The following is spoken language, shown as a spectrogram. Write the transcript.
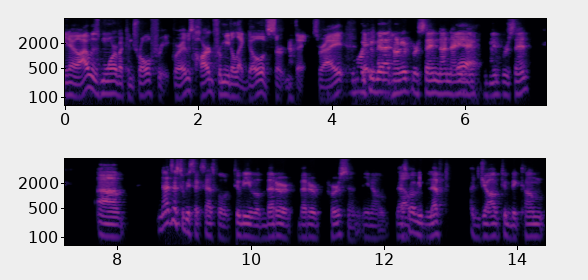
you know, I was more of a control freak where it was hard for me to let go of certain things, right? Want to be that 100%, not 99%. Yeah. Uh, not just to be successful, to be a better, better person. You know, that's why we left a job to become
